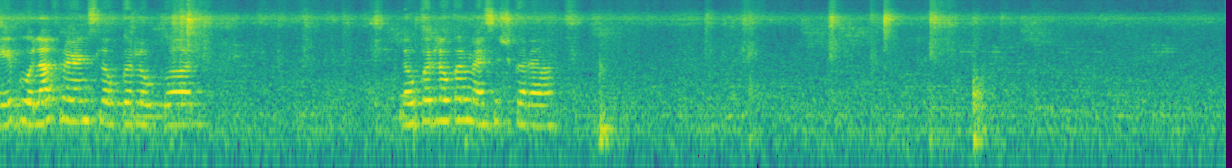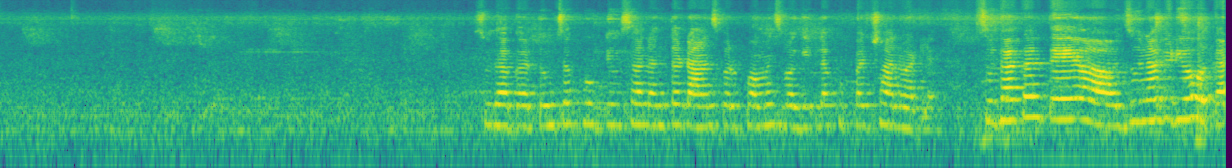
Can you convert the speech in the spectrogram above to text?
हे बोला फ्रेंड्स लवकर लवकर. लवकर लवकर मेसेज करा. सुधाकर तुमचं खूप दिवसानंतर डान्स परफॉर्मन्स बघितला खूपच छान वाटलं. सुधाकर ते जुना व्हिडिओ होता.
